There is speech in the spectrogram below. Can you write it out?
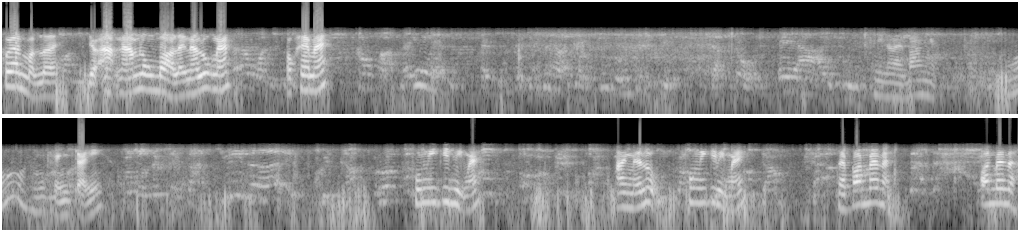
เปื้อนหมดเลย เดี๋ยวอาบน้ำลงบ่อเลยนะลูกนะ โอเคไหม อะไรบ้างเนี่ย โอ้น้ำแข็งใจพรุ่งนี้กินอีกไหมเอันไหมลูก พรุ่งนี้กินอีกไหมแต่ป้อนแม่หน่อยป้อนแม่หน่อย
